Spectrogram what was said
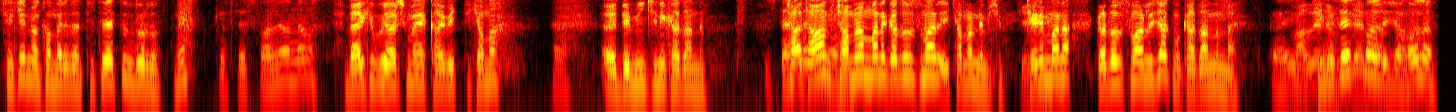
Çekemiyorsun kameradan. Titrettin durdun. Ne? Köfte ısmarlıyorsun değil mi? Belki bu yarışmaya kaybettik ama e, deminkini kazandım. İstersen Ka- tamam Kamran bana gazoz ısmar... Kamran demişim. Kerim bana gazoz ısmarlayacak mı? Kazandım ben. Kimize ısmarlayacak oğlum?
